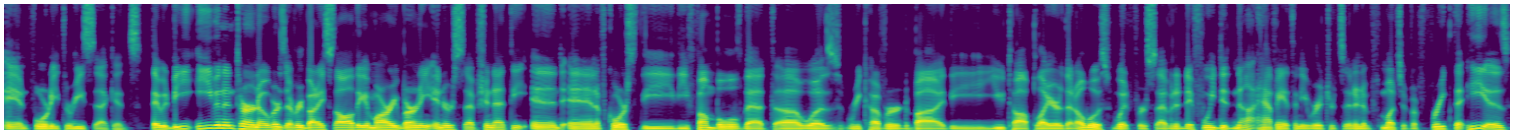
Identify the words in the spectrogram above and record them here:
and 43 seconds. They would be even in turnovers. Everybody saw the Amari Burney interception at the end, and of course the the fumble that uh, was recovered by the Utah player that almost went for seven. And if we did not have Anthony Richardson, and if much of a freak that he is,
